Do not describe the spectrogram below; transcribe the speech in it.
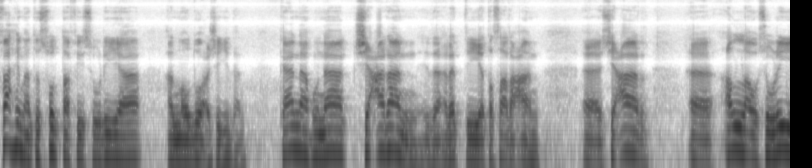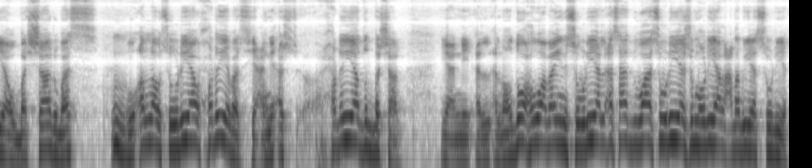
فهمت السلطة في سوريا الموضوع جيدا. كان هناك شعاران إذا أردت يتصارعان آه، شعار الله وسوريا وبشار وبس. والله وسوريا وحرية بس يعني حرية ضد بشار. يعني الموضوع هو بين سوريا الأسد وسوريا الجمهوريه العربية السورية.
